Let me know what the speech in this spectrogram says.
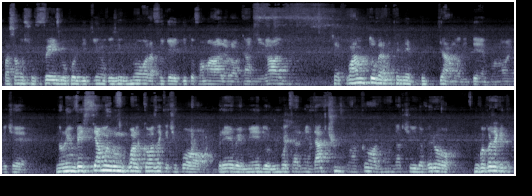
passando su Facebook col ditino così un'ora finché il dito fa male, allora cambi l'altro. Cioè, quanto veramente ne buttiamo di tempo, no? Invece non investiamo in un qualcosa che ci può, breve, medio, lungo termine, darci un qualcosa, no? darci davvero un qualcosa che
